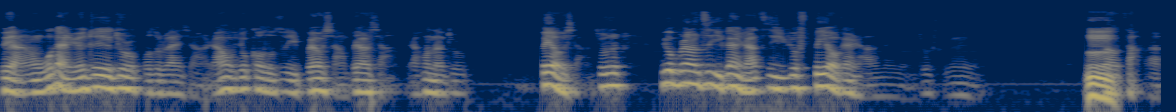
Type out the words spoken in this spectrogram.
对呀、我感觉这个就是胡思乱想，然后我就告诉自己不要想，不要想，然后呢就非要想，就是越不让自己干啥，自己就非要干啥的那种，就属于那种。不知道嗯，咋了，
